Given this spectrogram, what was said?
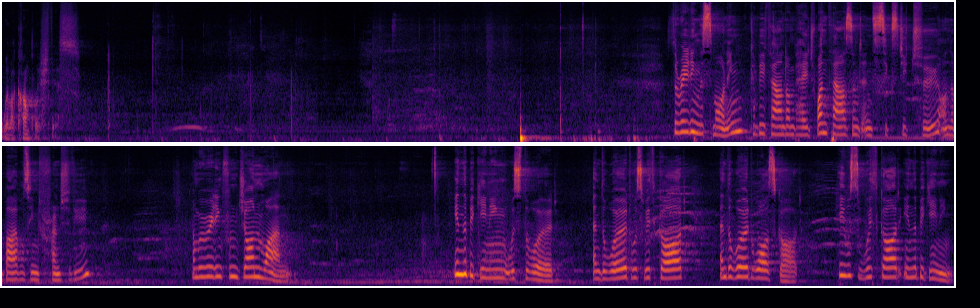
will accomplish this. The reading this morning can be found on page 1062 on the Bibles in front of you. And we're reading from John 1. In the beginning was the Word, and the Word was with God, and the Word was God. He was with God in the beginning.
